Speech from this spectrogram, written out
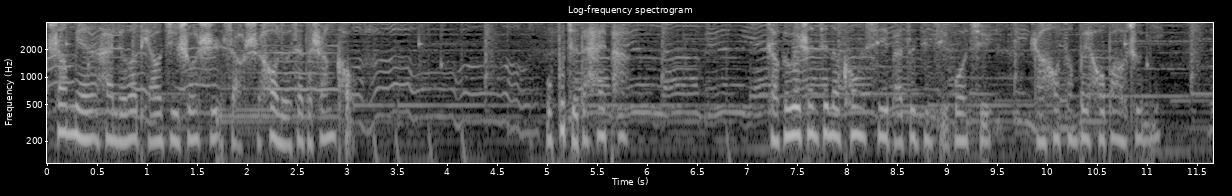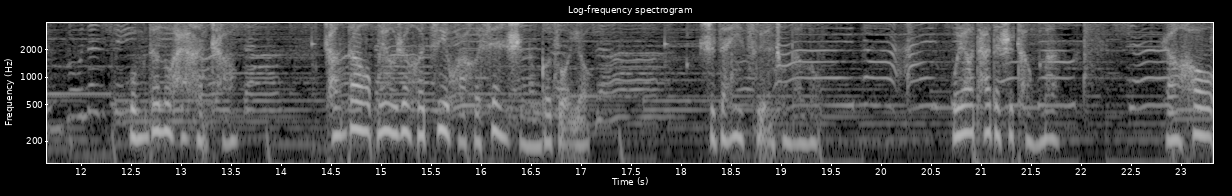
上面还留了条据说是小时候留下的伤口。我不觉得害怕，找个卫生间的空隙把自己挤过去，然后从背后抱住你。我们的路还很长。长到没有任何计划和现实能够左右，是在异次元中的路。围绕它的是藤蔓，然后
